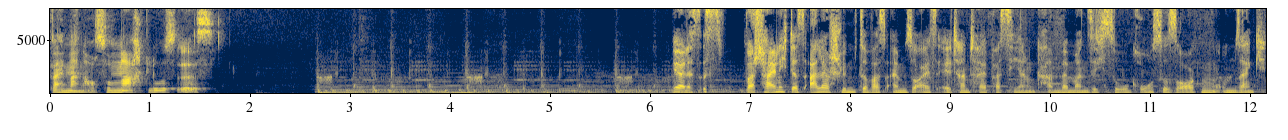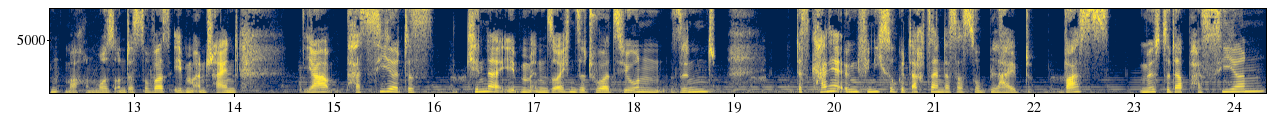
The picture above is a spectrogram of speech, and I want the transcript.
weil man auch so machtlos ist. Ja, das ist wahrscheinlich das Allerschlimmste, was einem so als Elternteil passieren kann, wenn man sich so große Sorgen um sein Kind machen muss und dass sowas eben anscheinend ja passiert, dass Kinder eben in solchen Situationen sind. Das kann ja irgendwie nicht so gedacht sein, dass das so bleibt. Was müsste da passieren,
